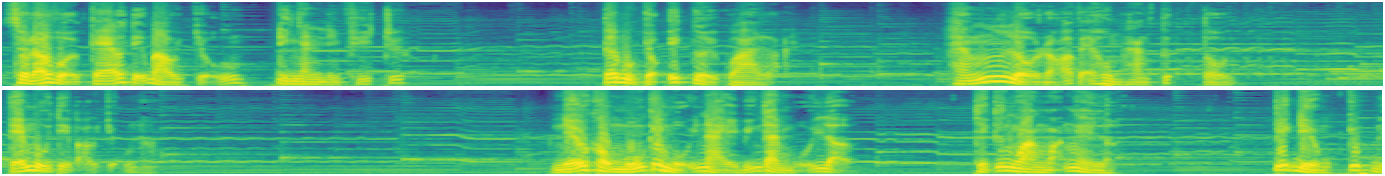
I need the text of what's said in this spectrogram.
Sau đó vội kéo tiểu bào chủ Đi nhanh lên phía trước. Tới một chỗ ít người qua lại, Hắn lộ rõ vẻ hung hăng tức tối, Kéo mũi tiểu bào chủ nói nếu không muốn cái mũi này biến thành mũi lợn, Thì cứ ngoan ngoãn nghe lời. Biết điều một chút đi.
